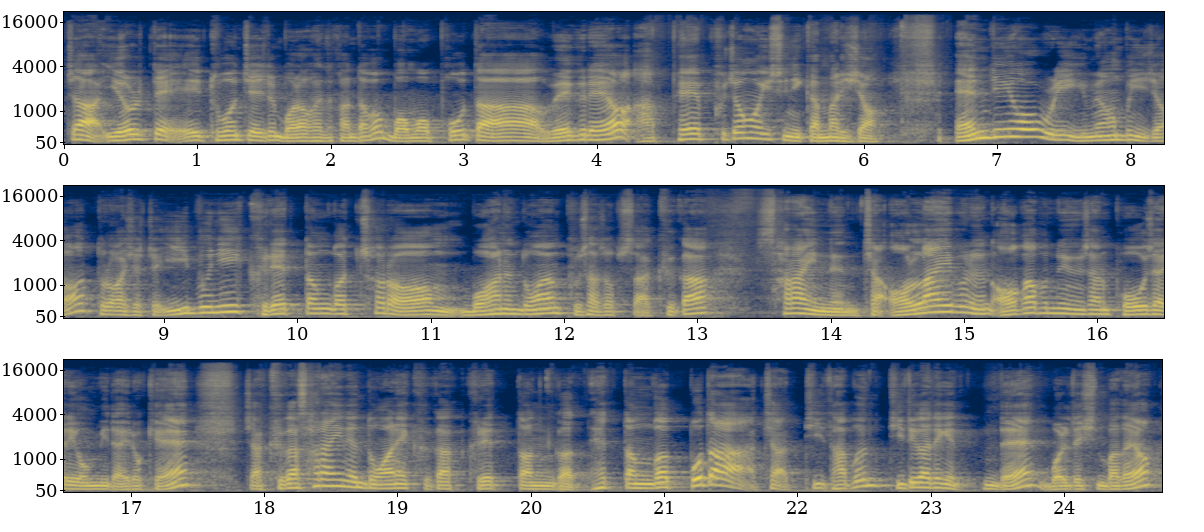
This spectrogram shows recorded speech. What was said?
자, 이럴 때 두 번째 as를 뭐라고 해석한다고? 뭐뭐 보다. 왜 그래요? 앞에 부정어 있으니까 말이죠. 앤디 호울이 유명한 분이죠. 돌아가셨죠. 이분이 그랬던 것처럼 뭐 하는 동안 부사 접사. 그가 살아있는 자 alive는 어가 붙는 형사는 보호 자리에 옵니다. 이렇게. 자 그가 살아있는 동안에 그가 그랬던 것 했던 것보다 자 D 답은 did가 되겠는데 뭘 대신 받아요?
